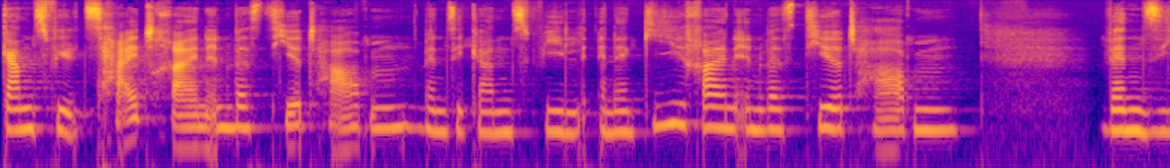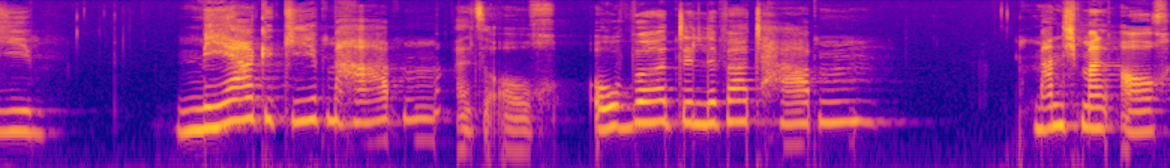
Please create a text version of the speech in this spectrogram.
ganz viel Zeit rein investiert haben, wenn sie ganz viel Energie rein investiert haben, wenn sie mehr gegeben haben, also auch over-delivered haben. Manchmal auch,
